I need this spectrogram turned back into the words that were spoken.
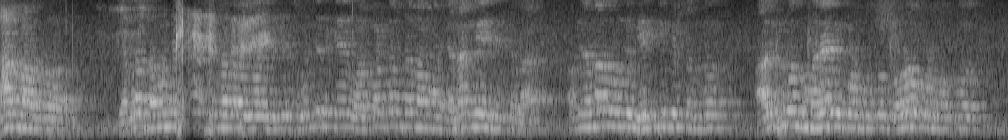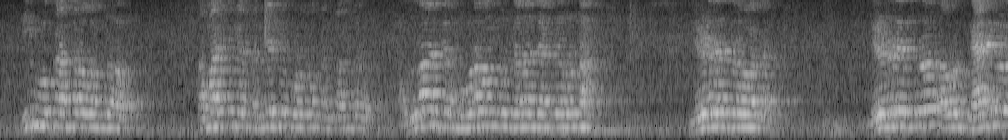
ಮಾಡಬಾರ್ದು, ಎಲ್ಲ ದಮನ ಇಲ್ಲಿ ಸೋಷಿಯಲ್ಗೆ ಒಳಪಟ್ಟಂತ ನಮ್ಮ ಜನಾಂಗ ಏನಿತ್ತಲ್ಲ ಅವ್ರನ್ನೆಲ್ಲರೂ ಒಂದು ವೇದಿಕೆಗೆ ತಂದು ಅವ್ರಿಗೂ ಒಂದು ಮರ್ಯಾದೆ ಕೊಡ್ಬೇಕು, ಗೌರವ ಕೊಡ್ಬೇಕು, ಈ ಮುಖಾಂತರ ಒಂದು ಸಮಾಜಕ್ಕೆ ಸಂದೇಶ ಕೊಡ್ಬೇಕಂತಂದು ಎಲ್ಲ ಜ, ನೂರ ಒಂದು ಜನಜಾತಿಯವ್ರನ್ನ ಲೀಡರ್ ಇದ್ರು ಅವಾಗ. ಲೀಡರ್ ಇದ್ರು, ಅವ್ರ ಜ್ಞಾನಿಗಳು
